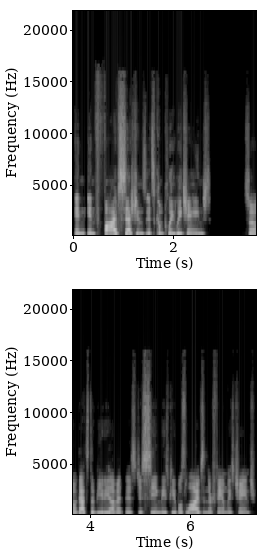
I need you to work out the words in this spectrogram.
in, in five sessions, it's completely changed. So that's the beauty of it is just seeing these people's lives and their families change.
